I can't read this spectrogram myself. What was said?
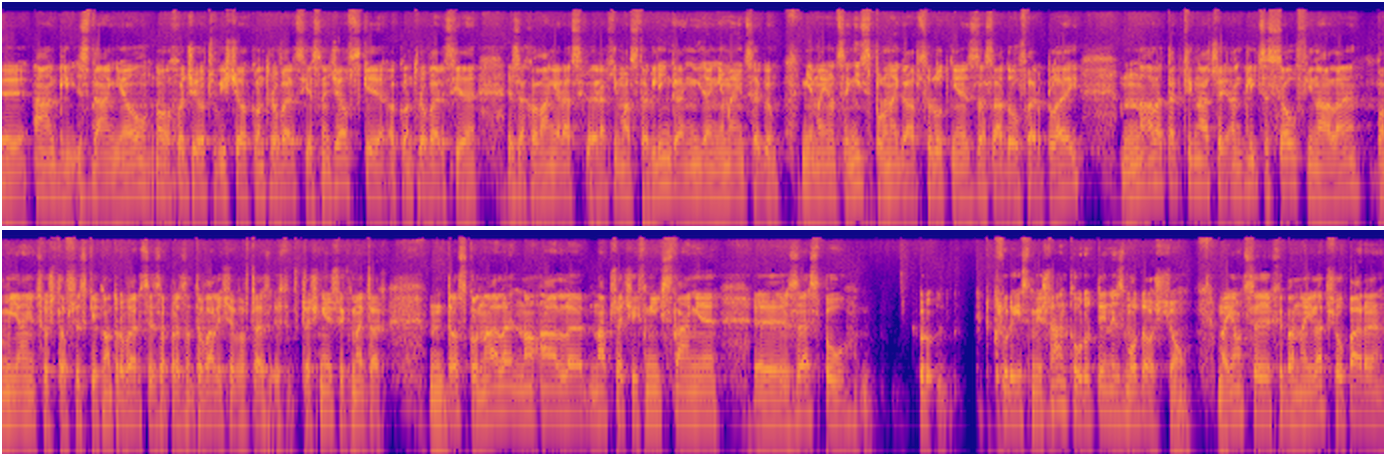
y, Anglii z Danią. No, chodzi oczywiście o kontrowersje sędziowskie, o kontrowersje zachowania Rahima Sterlinga, nie, mającego, nie mające nic wspólnego absolutnie z zasadą fair play. No ale tak czy inaczej Anglicy są w finale, pomijając już to wszystkie kontrowersje, zaprezentowali się we wcze- wcześniejszych meczach doskonale, no ale naprzeciw nich stanie y, zespół który jest mieszanką rutyny z młodością, mający chyba najlepszą parę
